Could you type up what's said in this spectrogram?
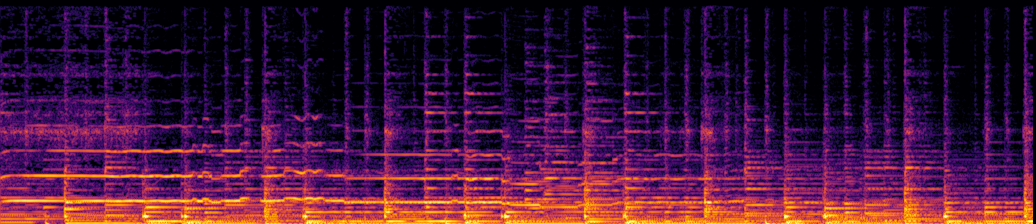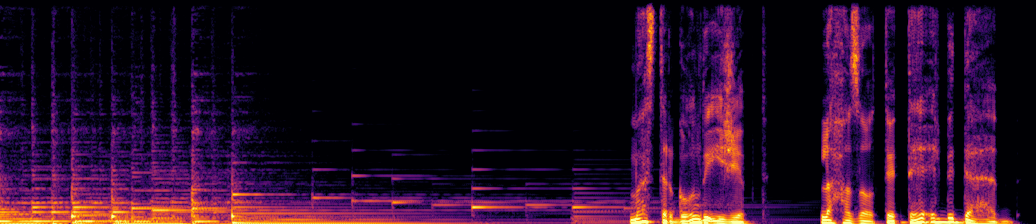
ماستر جولد إيجيبت. لحظات تتائل بالذهب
